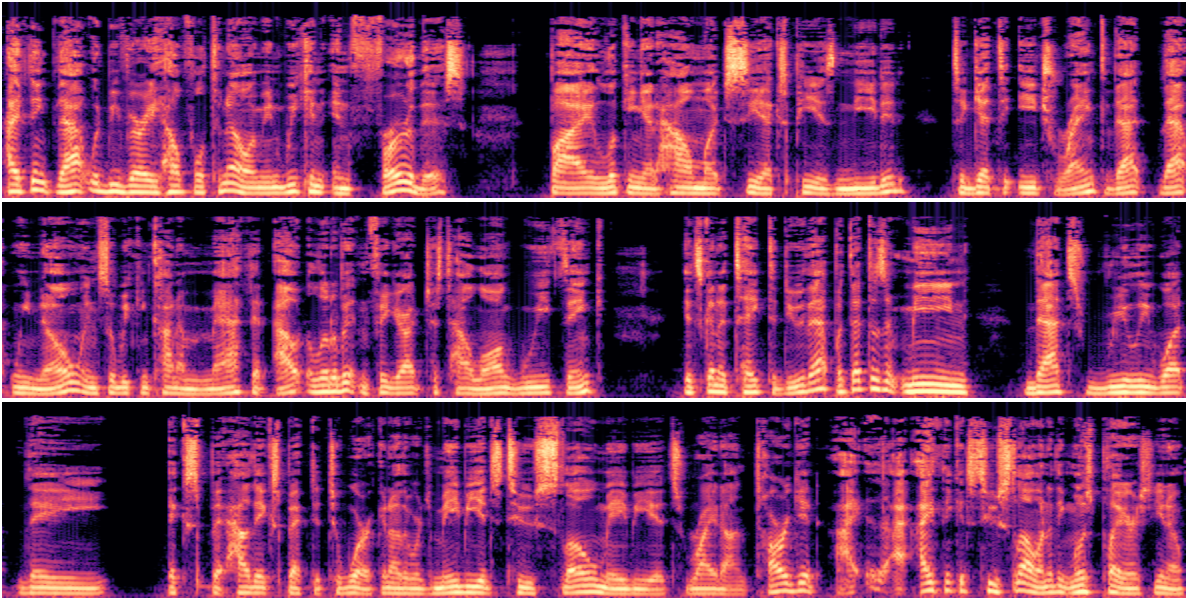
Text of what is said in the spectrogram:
I think that would be very helpful to know. I mean, we can infer this by looking at how much CXP is needed to get to each rank. That, that we know. And so we can kind of math it out a little bit and figure out just how long we think it's going to take to do that. But that doesn't mean that's really what they expect how they expect it to work. In other words, maybe it's too slow, maybe it's right on target. I I think it's too slow, and I think most players, you know,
